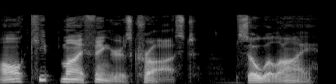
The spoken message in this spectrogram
I'll keep my fingers crossed. So will I.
